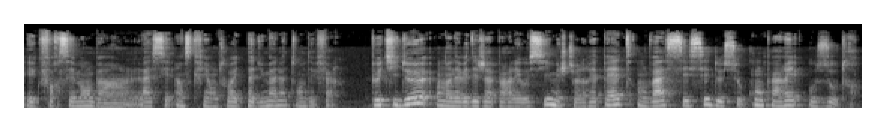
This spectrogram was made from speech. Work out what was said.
et que forcément, ben là, c'est inscrit en toi et tu as du mal à t'en défaire. Petit 2, on en avait déjà parlé aussi, mais je te le répète, on va cesser de se comparer aux autres.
